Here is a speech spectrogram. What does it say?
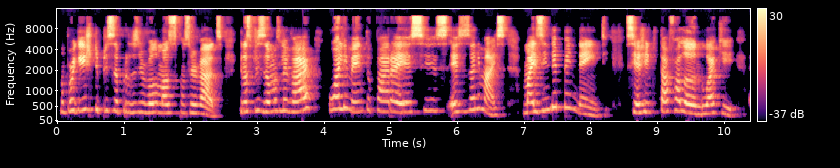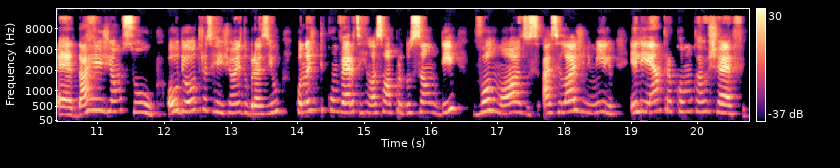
Então, por que a gente precisa produzir volumosos conservados? Porque nós precisamos levar o alimento para esses, esses animais. Mas, independente se a gente está falando aqui é, da região sul ou de outras regiões do Brasil, quando a gente conversa em relação à produção de volumosos, a silagem de milho, ele entra como um carro-chefe.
